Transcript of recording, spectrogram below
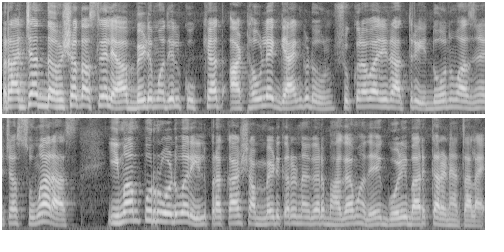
राज्यात दहशत असलेल्या बीडमधील कुख्यात आठवले गँगकडून शुक्रवारी रात्री दोन वाजण्याच्या सुमारास इमामपूर रोडवरील प्रकाश आंबेडकर नगर भागामध्ये गोळीबार करण्यात आलाय.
